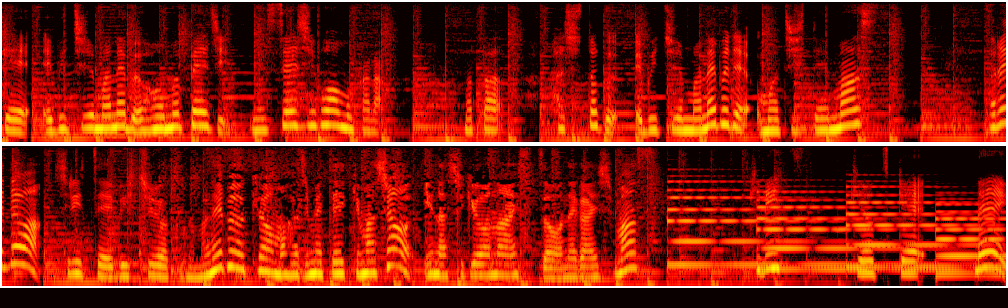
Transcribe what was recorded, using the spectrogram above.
経エビチューマネブホームページメッセージフォームからまたハッシュタグエビチューマネブでお待ちしています。それでは私立恵比寿中学のマネ部今日も始めていきましょう。ゆな修行の挨拶をお願いします。起立気をつけ礼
